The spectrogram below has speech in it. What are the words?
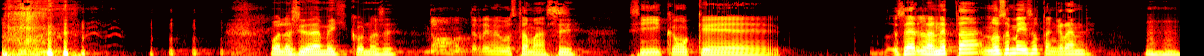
o a la Ciudad de México, no sé. No, Monterrey me gusta más. Sí. Sí, como que... O sea, la neta, no se me hizo tan grande. Ujú.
